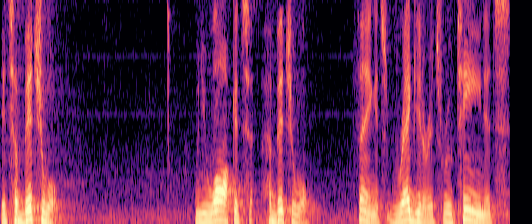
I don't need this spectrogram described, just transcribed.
it's habitual. When you walk, it's habitual thing. It's regular, it's routine, it's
